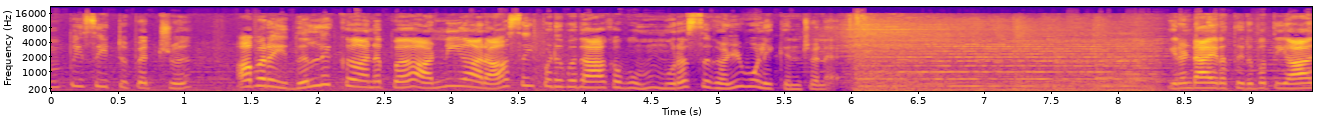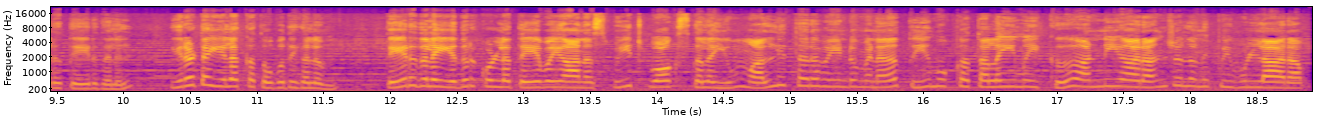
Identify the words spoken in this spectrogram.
எம்பி சீட்டு பெற்று அவரை தில்லிக்கு அனுப்ப அந்நியார் ஆசைப்படுவதாகவும் முரசுகள் ஒலிக்கின்றன. இரண்டாயிரத்தி இருபத்தி ஆறு தேர்தலில் இரட்டை இலக்க தொகுதிகளும் தேர்தலை எதிர்கொள்ள தேவையான ஸ்வீட் பாக்ஸ்களையும் அள்ளித்தர வேண்டும் என திமுக தலைமைக்கு அந்நியார் அஞ்சல் அனுப்பியுள்ளாராம்.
